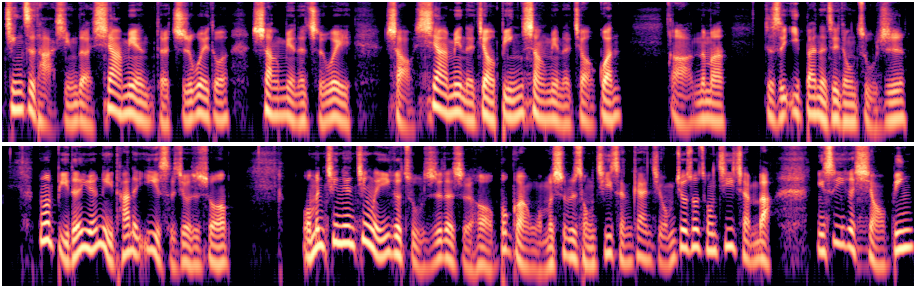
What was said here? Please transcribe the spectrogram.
金字塔型的，下面的职位多，上面的职位少，下面的叫兵，上面的叫官啊。那么这是一般的这种组织。那么彼得原理它的意思就是说。我们今天进了一个组织的时候，不管我们是不是从基层干起，我们就说从基层吧。你是一个小兵，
